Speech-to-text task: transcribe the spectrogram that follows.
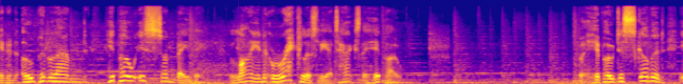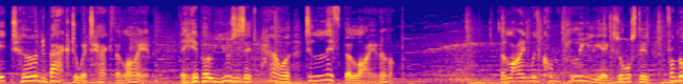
In an open land, Hippo is sunbathing. Lion recklessly attacks the hippo. But Hippo discovered it turned back to attack the lion. The hippo uses its power to lift the lion up. The lion was completely exhausted from the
